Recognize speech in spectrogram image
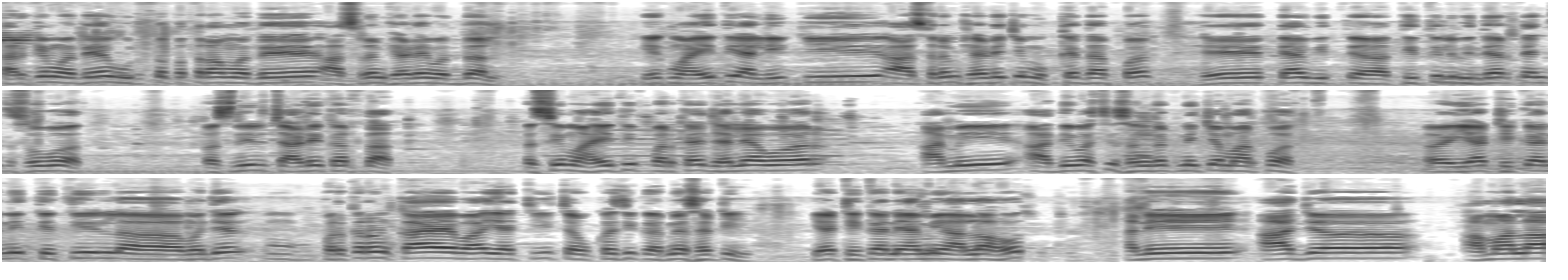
तारखेमध्ये वृत्तपत्रामध्ये आश्रमशाळेबद्दल एक माहिती आली की आश्रमशाळेचे मुख्याध्यापक हे तेथील विद्यार्थ्यांच्यासोबत अश्लील चाळे करतात. अशी माहिती परकाय झाल्यावर आम्ही आदिवासी संघटनेच्या मार्फत या ठिकाणी तेथील म्हणजे प्रकरण काय आहे बा याची चौकशी करण्यासाठी या ठिकाणी आम्ही आलो आहोत. आणि आज आम्हाला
